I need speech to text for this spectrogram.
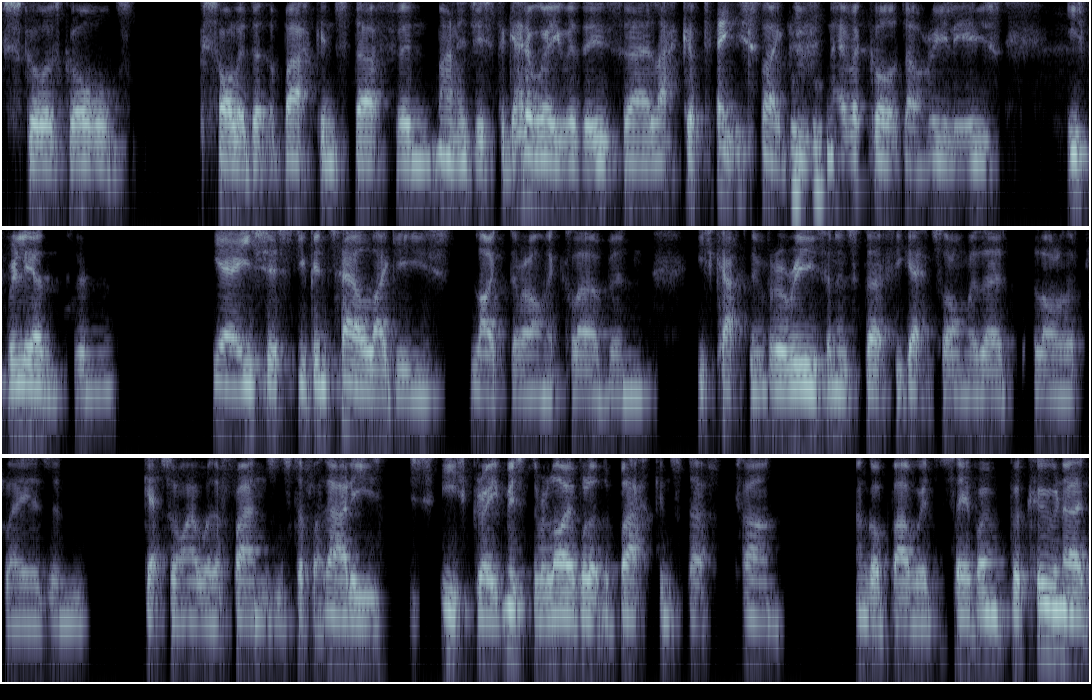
scores goals, solid at the back and stuff, and manages to get away with his uh, lack of pace. Like he's never caught that really. He's he's brilliant, and yeah, he's just you can tell like he's liked around the club, and he's captain for a reason and stuff. He gets on with a, a lot of the players and gets on with the fans and stuff like that. He's he's great, Mr. Reliable at the back and stuff. Can't I've got a bad word to say about him. Bacuna,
